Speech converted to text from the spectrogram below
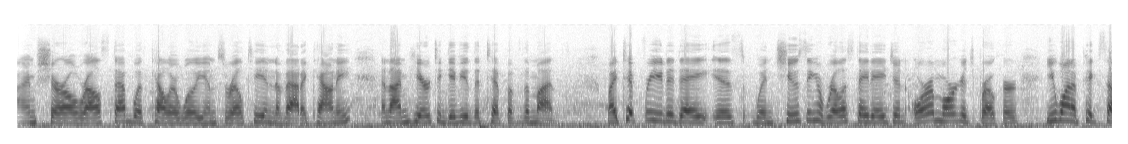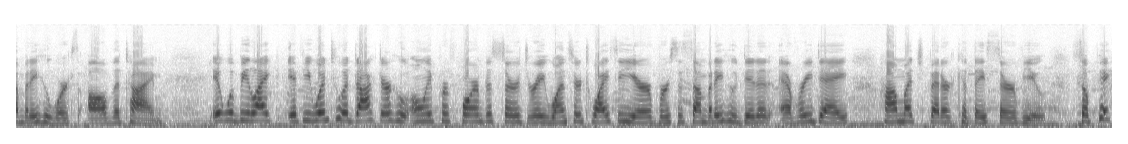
I'm Cheryl Rellstab with Keller Williams Realty in Nevada County, and I'm here to give you the tip of the month. My tip for you today is when choosing a real estate agent or a mortgage broker, you want to pick somebody who works all the time. It would be like if you went to a doctor who only performed a surgery once or twice a year versus somebody who did it every day, how much better could they serve you? So pick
